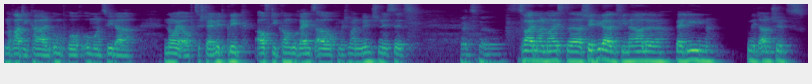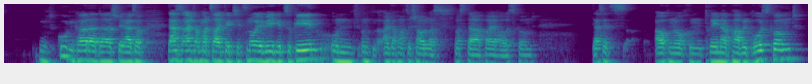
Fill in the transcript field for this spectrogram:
einen radikalen Umbruch, um uns wieder neu aufzustellen. Mit Blick auf die Konkurrenz auch. Ich meine, München ist jetzt äh, zweimal Meister, steht wieder im Finale. Berlin mit Anschütz einen guten Kader dastehen. Also, dass es einfach mal Zeit wird, jetzt neue Wege zu gehen und, und einfach mal zu schauen, was, was dabei rauskommt. Dass jetzt auch noch ein Trainer Pavel Groß kommt,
